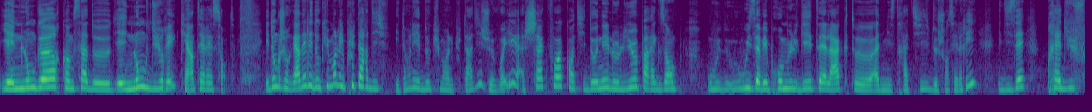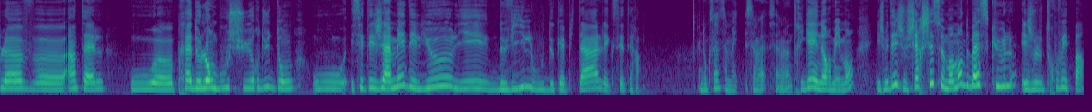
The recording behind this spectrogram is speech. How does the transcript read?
il y a une longueur comme ça, il y a une longue durée qui est intéressante. Et donc je regardais les documents les plus tardifs. Et dans les documents les plus tardifs, je voyais à chaque fois quand ils donnaient le lieu, par exemple, où, où ils avaient promulgué tel acte euh, administratif de chancellerie, ils disaient près du fleuve un tel ou près de l'embouchure du Don, ou c'était jamais des lieux liés de ville ou de capitale, etc. Donc ça, ça m'intriguait énormément. Et je me disais, je cherchais ce moment de bascule et je le trouvais pas.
